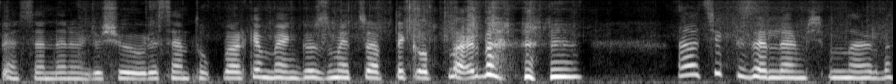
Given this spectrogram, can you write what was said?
Ben senden önce şöyle sen toplarken ben gözüm etraftaki otlarda. Aa, çok güzellermiş bunlar da.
